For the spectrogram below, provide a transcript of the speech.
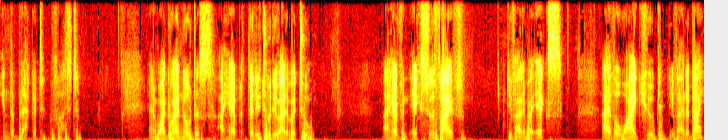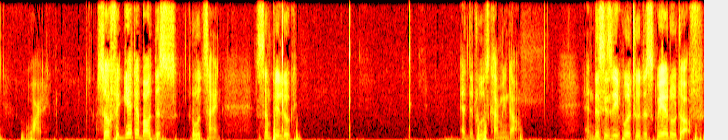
in the bracket first. And what do I notice? I have a 32 divided by 2. I have an x to the 5 divided by x. I have a y cubed divided by y. So forget about this root sign. Simply look at the rules coming down. And this is equal to the square root of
